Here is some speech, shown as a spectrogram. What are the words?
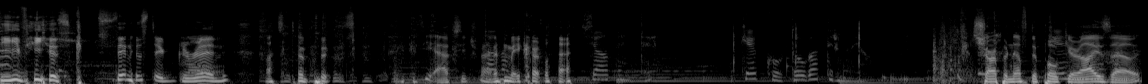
devious, sinister grin. Is he actually trying to make her laugh? Sharp enough to poke your eyes out.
